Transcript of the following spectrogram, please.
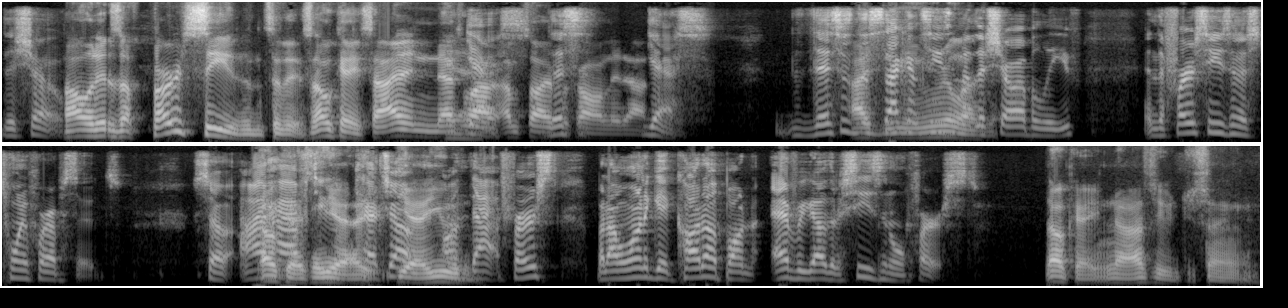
this show. Oh, there's a first season to this. Okay, so I didn't. That's Yeah. why I'm sorry this- for calling it out. Yes. This is the didn't second season of the show, I believe. And the first season is 24 episodes. So I Okay, have so to yeah, catch up yeah, you on would- that first, but I want to get caught up on every other seasonal first. Okay, no, I see what you're saying.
